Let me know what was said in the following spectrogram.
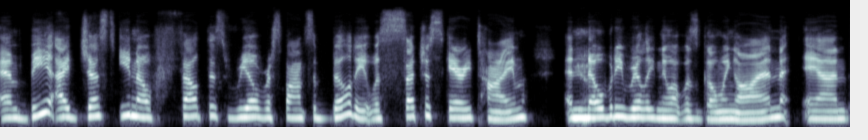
and b i just you know felt this real responsibility it was such a scary time and Yeah. nobody really knew what was going on and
